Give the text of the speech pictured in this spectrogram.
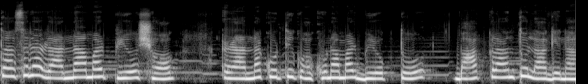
তাছাড়া রান্না আমার প্রিয় শখ রান্না করতে কখনো আমার বিরক্ত? বা ক্লান্ত লাগে না।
